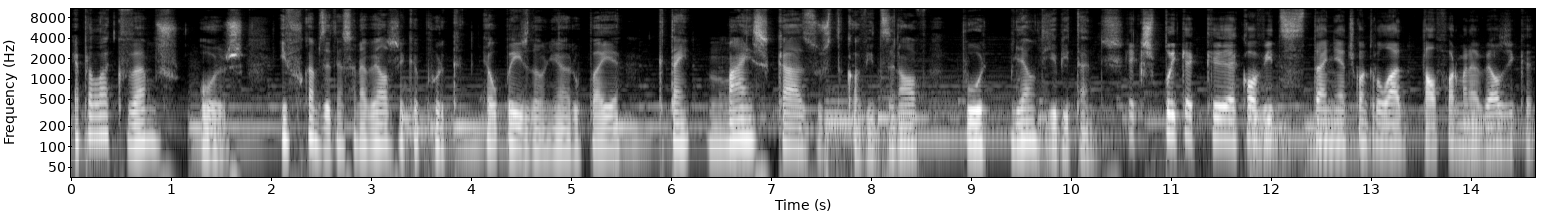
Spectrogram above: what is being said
É para lá que vamos hoje e focamos a atenção na Bélgica porque é o país da União Europeia que tem mais casos de Covid-19 por milhão de habitantes. O que é que explica que a Covid se tenha descontrolado de tal forma na Bélgica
